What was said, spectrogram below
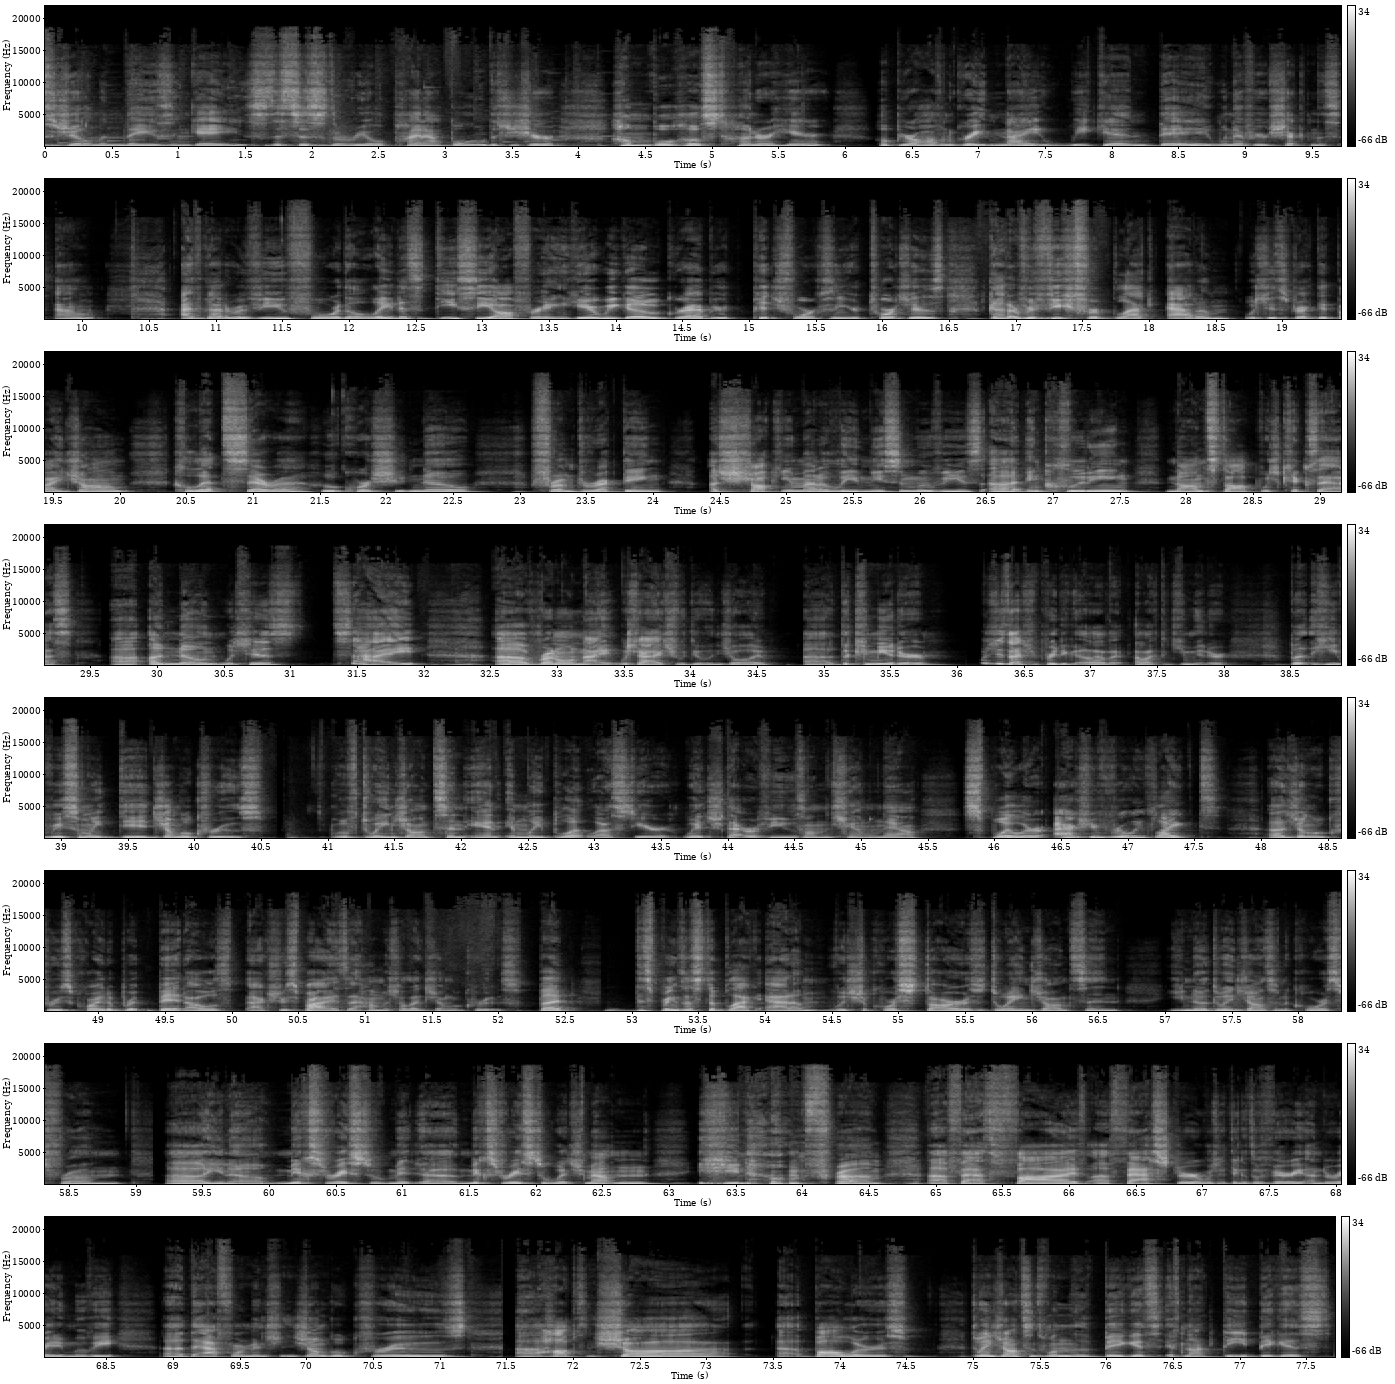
ladies, gentlemen, theys, and gays. This is the Reel Pineapple. This is your humble host, Hunter, here. Hope you're all having a great night, weekend, day, whenever you're checking this out. I've got a review for the latest DC offering. Here we go. Grab your pitchforks and your torches. Got a review for Black Adam, which is directed by Jaume Collet-Serra, who, of course, you know from directing a shocking amount of Liam Neeson movies, uh, including Nonstop, which kicks ass, uh, Unknown, which is side, uh, Run All Night, which I actually do enjoy, uh, The Commuter, which is actually pretty good. I like, I like The Commuter. But he recently did Jungle Cruise with Dwayne Johnson and Emily Blunt last year, which that review's on the channel now. Spoiler, I actually really liked uh, Jungle Cruise quite a bit. I was actually surprised at how much I like Jungle Cruise. But this brings us to Black Adam, which of course stars Dwayne Johnson. You know Dwayne Johnson, of course, from uh, you know mixed race to uh, mixed race to Witch Mountain. You know him from uh, Fast Five, uh, Faster, which I think is a very underrated movie. Uh, the aforementioned Jungle Cruise, uh, Hobbs and Shaw, uh, Ballers. Dwayne Johnson's one of the biggest, if not the biggest,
